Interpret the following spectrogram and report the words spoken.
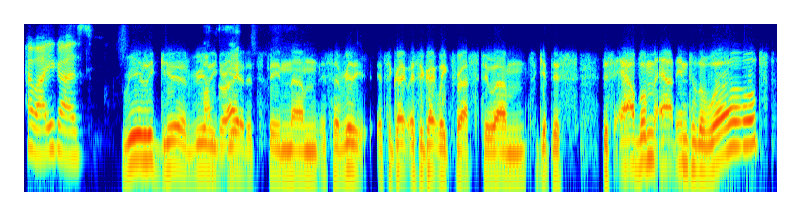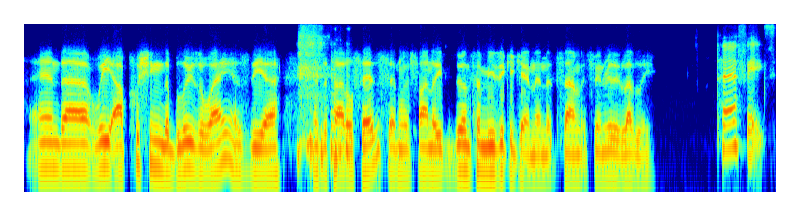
How are you guys? Really good, really good. It's been um, it's a really it's a great it's a great week for us to um to get this this album out into the world, and uh, we are pushing the blues away, as the uh, as the title says, and we're finally doing some music again, and it's um it's been really lovely. Perfect.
